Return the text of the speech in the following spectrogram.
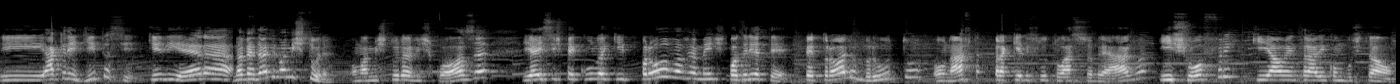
e acredita-se que ele era, na verdade, uma mistura, uma mistura viscosa e aí se especula que provavelmente poderia ter petróleo bruto ou nafta para que ele flutuasse sobre a água, enxofre, que ao entrar em combustão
